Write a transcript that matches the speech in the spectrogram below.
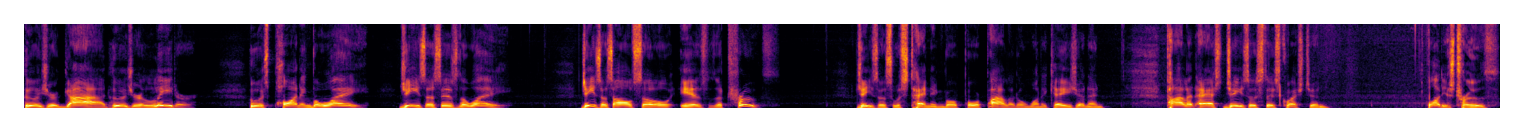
who is your guide, who is your leader, who is pointing the way. Jesus is the way. Jesus also is the truth. Jesus was standing before Pilate on one occasion, and Pilate asked Jesus this question What is truth?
